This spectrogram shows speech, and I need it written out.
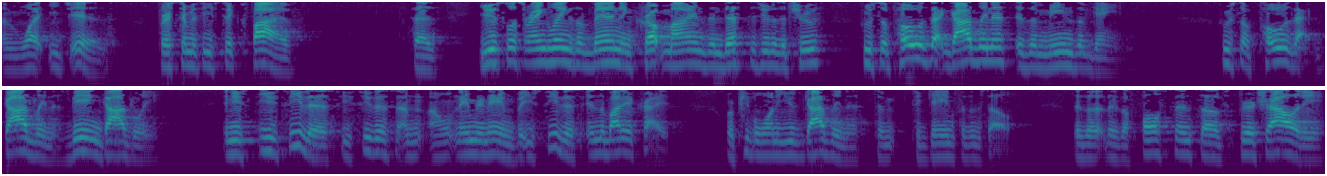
and what each is. 1 Timothy 6 5 says, Useless wranglings of men and corrupt minds and destitute of the truth, who suppose that godliness is a means of gain. Who suppose that godliness, being godly, and you, you see this, you see this, I won't name your names, but you see this in the body of Christ, where people want to use godliness to, to gain for themselves. There's a, there's a false sense of spirituality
